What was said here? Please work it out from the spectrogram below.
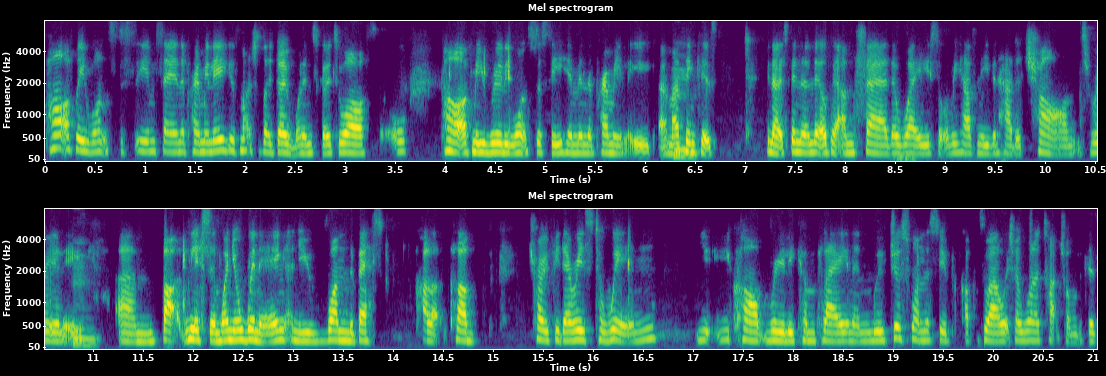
Part of me wants to see him stay in the Premier League as much as I don't want him to go to Arsenal. Part of me really wants to see him in the Premier League. Um, mm. I hmm. think it's you know it's been a little bit unfair the way sort of he hasn't even had a chance really. Mm. Um, but listen, when you're winning and you've won the best club trophy there is to win, you, you can't really complain. And we've just won the Super Cup as well, which I want to touch on because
